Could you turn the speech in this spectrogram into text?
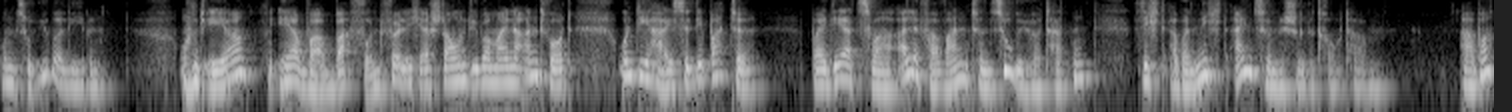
und zu überleben. Und er, er war baff und völlig erstaunt über meine Antwort und die heiße Debatte, bei der zwar alle Verwandten zugehört hatten, sich aber nicht einzumischen getraut haben. Aber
